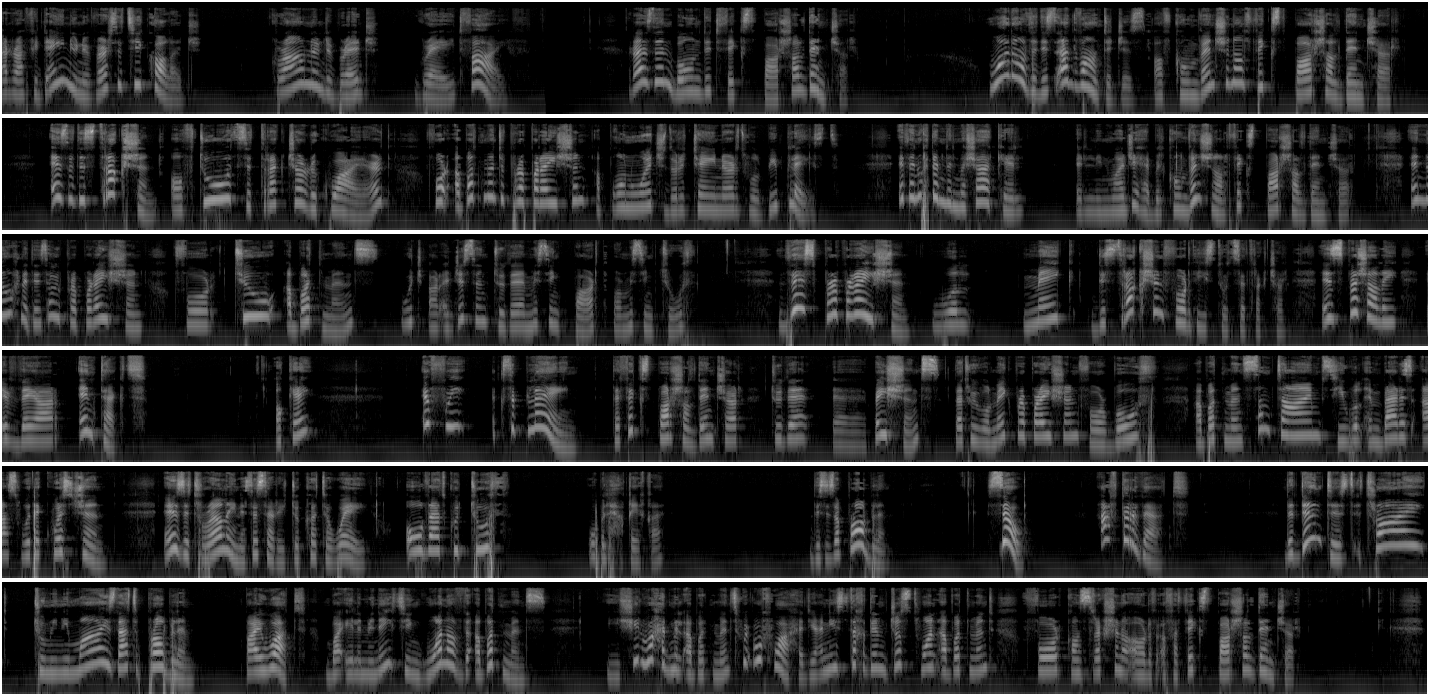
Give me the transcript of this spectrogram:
Al Rafidain University College, Crown and Bridge, Grade 5. Resin bonded fixed partial denture. One of the disadvantages of conventional fixed partial denture is the destruction of tooth structure required for abutment preparation upon which the retainers will be placed. إذا واحدة من المشاكل اللي نواجهها بالconventional fixed partial denture إنه إحنا نسوي preparation for two abutments which are adjacent to the missing part or missing tooth. This preparation will make destruction for these tooth structure, especially if they are intact. Okay? If we explain the fixed partial denture to the uh, patients that we will make preparation for both abutments, sometimes he will embarrass us with a question. Is it really necessary to cut away all that good tooth? وبالحقيقة this is a problem. So, after that, the dentist tried to minimize that problem by what? By eliminating one of the abutments. يشيل واحد من الابutments ويعوف واحد يعني يستخدم just one abutment for construction of, of a fixed partial denture.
